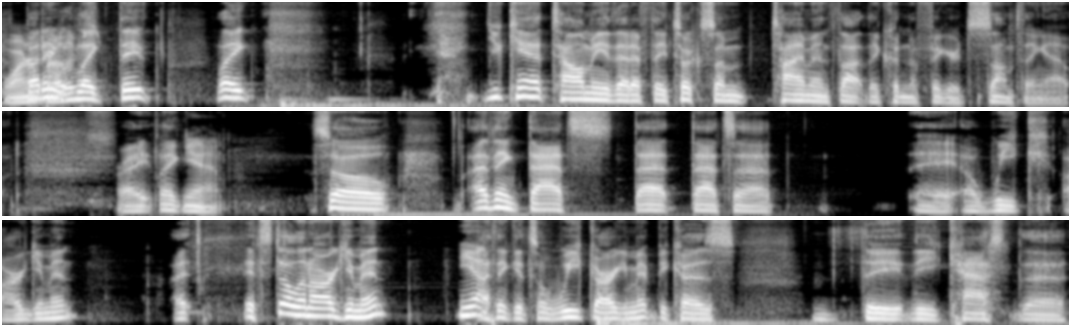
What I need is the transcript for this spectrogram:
Warner but Brothers? like they like you can't tell me that if they took some time and thought they couldn't have figured something out. Right? Like yeah. so I think that's that that's a a, a weak argument. I, it's still an argument. Yeah. I think it's a weak argument because the the cast the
